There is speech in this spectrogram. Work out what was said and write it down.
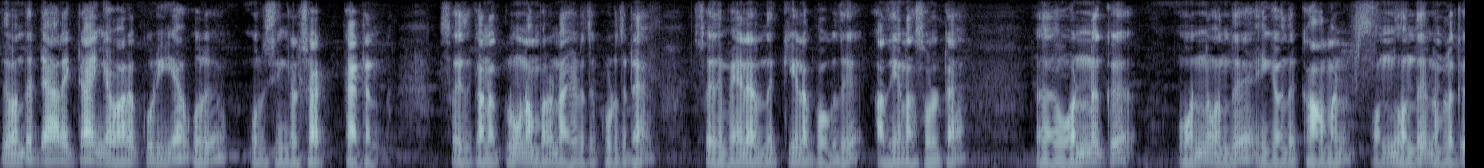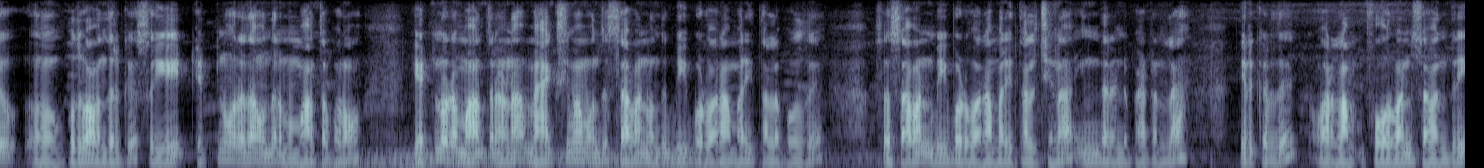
இது வந்து டேரெக்டாக இங்கே வரக்கூடிய ஒரு ஒரு சிங்கிள் ஷாட் பேட்டர்ன் ஸோ இதுக்கான க்ளூ நம்பரும் நான் எடுத்து கொடுத்துட்டேன். ஸோ இது மேலே இருந்து கீழே போகுது. அதையும் நான் சொல்லிட்டேன். ஒன்றுக்கு ஒன்று வந்து இங்கே வந்து காமன் ஒன்று வந்து நம்மளுக்கு பொதுவாக வந்திருக்கு. ஸோ எயிட் எட்நூறை தான் வந்து நம்ம மாற்ற போகிறோம் எட்நூறை மாற்றினோன்னா மேக்ஸிமம் வந்து செவன் வந்து பி போர்டு வரா மாதிரி தள்ள போகுது. ஸோ செவன் பி போர்டு வரா மாதிரி தள்ளிச்சுன்னா இந்த ரெண்டு பேட்டர்னில் இருக்கிறது வரலாம். Four one seven three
